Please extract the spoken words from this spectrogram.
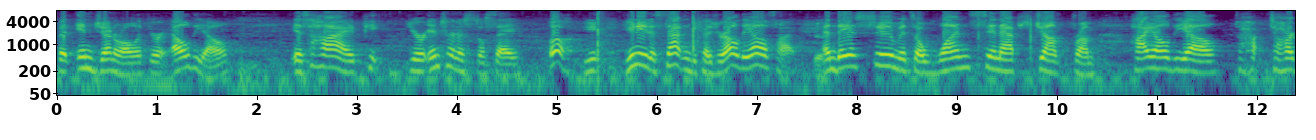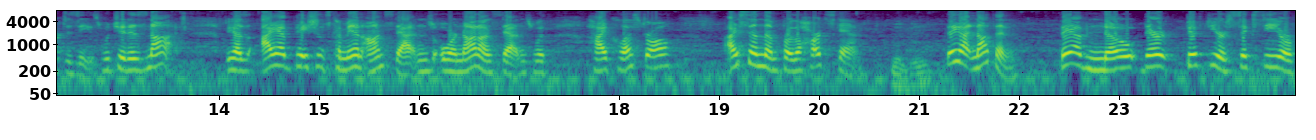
but in general, if your LDL is high, pe- your internists will say, "Oh, you, you need a statin because your LDL is high," Yeah. and they assume it's a one synapse jump from high LDL to, heart- to heart disease, which it is not. Because I have patients come in on statins or not on statins with high cholesterol. I send them for the heart scan hmm they got nothing. They have no, they're 50 or 60 or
